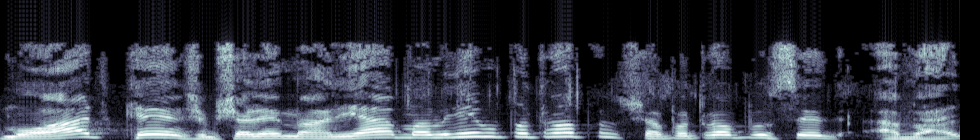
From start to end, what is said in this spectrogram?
מועד, כן, שמשלם מעלייה, מעמידים אפוטרופוס, שאפוטרופוס סדר. אבל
